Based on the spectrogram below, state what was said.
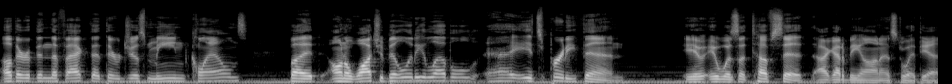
other than the fact that they're just mean clowns. But on a watchability level, uh, it's pretty thin. It, it was a tough sit, I got to be honest with you.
